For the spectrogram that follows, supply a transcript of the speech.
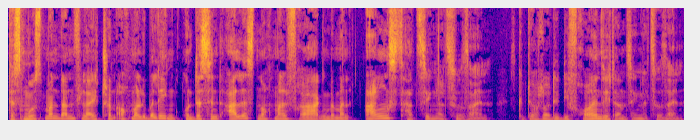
das muss man dann vielleicht schon auch mal überlegen. Und das sind alles nochmal Fragen, wenn man Angst hat, Single zu sein. Es gibt ja auch Leute, die freuen sich dann, Single zu sein.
